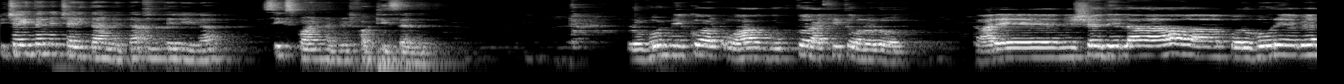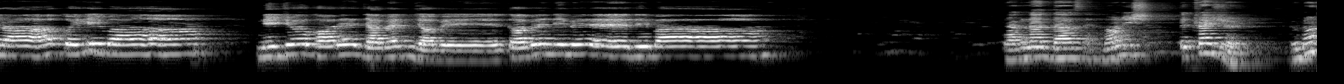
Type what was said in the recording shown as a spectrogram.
Sri Chaitanya Charitamrita Antya Leela 6.147 প্রভুর নিকট উহা গুপ্ত রাখিতে অনুরোধ তারে নিষেধিলা প্রভুরে বেনা কহিবা নিজ ঘরে যাবেন যাবে তবে নিবে দিবা Raghunath Das admonished the treasurer, Do not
